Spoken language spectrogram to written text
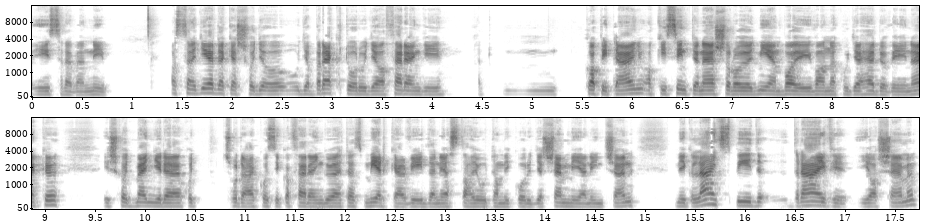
észrevenni. Aztán egy érdekes, hogy a, ugye a Brektor, ugye a Ferengi hát, mm, kapitány, aki szintén elsorolja, hogy milyen bajai vannak ugye a Hedövének, és hogy mennyire, hogy csodálkozik a Ferengő, hát ez miért kell védeni ezt a hajót, amikor ugye semmilyen nincsen. Még Lightspeed Drive-ja sem,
